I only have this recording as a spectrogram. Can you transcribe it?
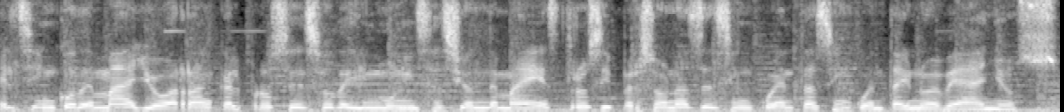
El 5 de mayo arranca el proceso de inmunización de maestros y personas de 50 a 59 años.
